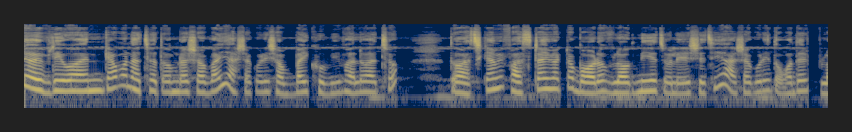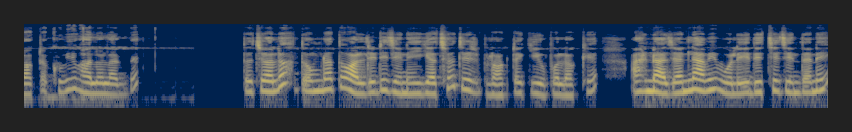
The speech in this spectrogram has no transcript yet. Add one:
এভরিওয়ান, কেমন আছো তোমরা সবাই? আশা করি সবাই খুবই ভালো আছো। তো আজকে আমি ফার্স্ট টাইম একটা বড় ব্লগ নিয়ে চলে এসেছি। আশা করি তোমাদের ব্লগটা খুবই ভালো লাগবে। তো চলো, তোমরা তো অলরেডি জেনেই গেছো যে ব্লগটা কি উপলক্ষে। আর না জানলে আমি বলেই দিচ্ছি, চিন্তা নেই।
